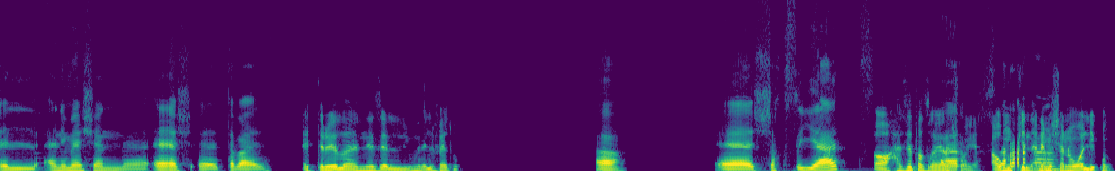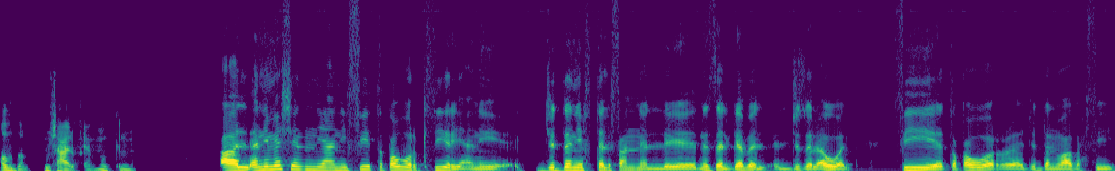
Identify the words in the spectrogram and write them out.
الأنيميشن آه، إيش آه تبع ال trailer نزل اليومين اللي فاتوا؟ آه, آه. الشخصيات. آه حسيتها صغيرة آه شوية. أو ممكن ال animation هو اللي يكون أفضل. مش عارف يعني ممكن. آه ال animation يعني في تطور كثير يعني جدا يختلف عن اللي نزل قبل الجزء الأول. في تطور جدا واضح فيه.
